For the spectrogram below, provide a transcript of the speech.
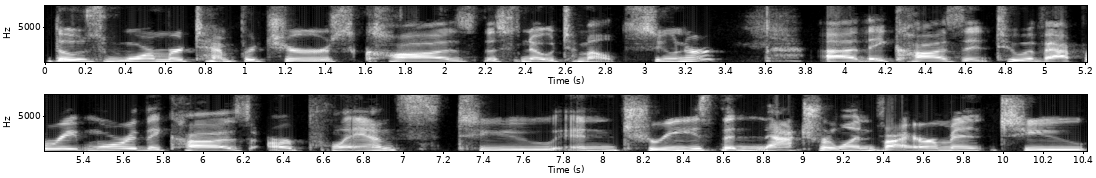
those warmer temperatures cause the snow to melt sooner. Uh, they cause it to evaporate more. They cause our plants to and trees, the natural environment, to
